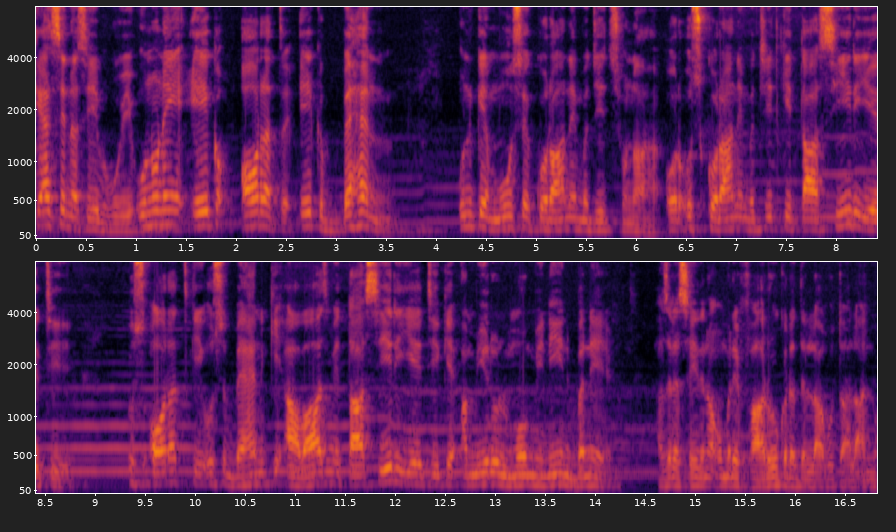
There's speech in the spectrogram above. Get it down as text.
کیسے نصیب ہوئی؟ انہوں نے ایک عورت، ایک بہن ان کے منہ سے قرآن مجید سنا اور اس قرآن مجید کی تاثیر یہ تھی اس عورت کی اس بہن کی آواز میں تاثیر یہ تھی کہ امیر المومنین بنے۔ حضرت سیدنا عمر فاروق رضی اللہ تعالیٰ عنہ۔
